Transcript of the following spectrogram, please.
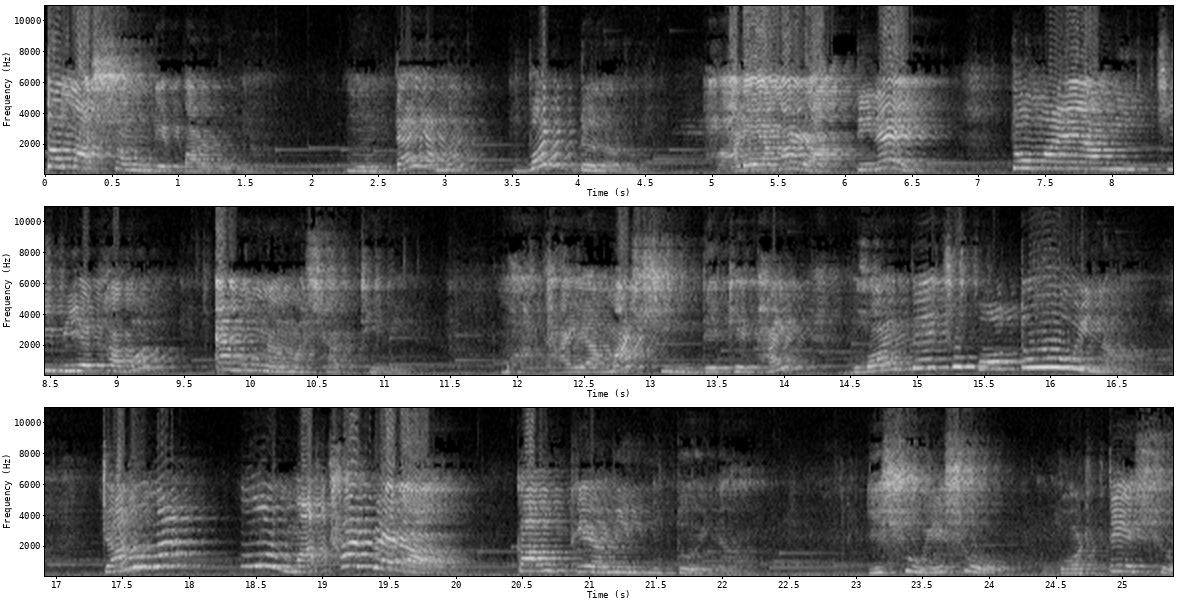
তোমার সঙ্গে পারব না। মনটাই আমার বড্ড নরম, হাড়ে আমার রাত্রি নেই। তোমায় আমি চিবিয়ে খাব এমন আমার সাথী নেই। মাথায় আমার শিং দেখে ভাই ভয় পেয়েছ কতই এসো এসো, গর্তে এসো।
